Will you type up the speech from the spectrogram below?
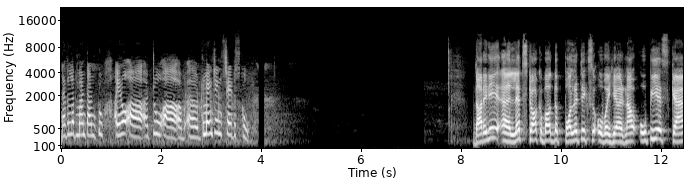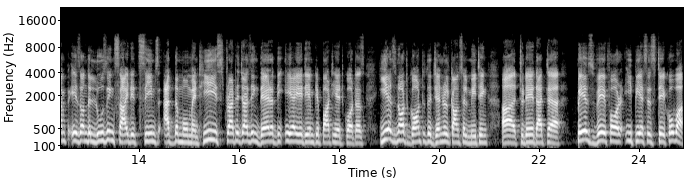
development and to, you know, to, uh, uh, to maintain status quo. Darini, uh, let's talk about the politics over here. Now, OPS camp is on the losing side, it seems, at the moment. He is strategizing there at the AIADMK party headquarters. He has not gone to the General Council meeting uh, today that uh, paves way for EPS's takeover.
